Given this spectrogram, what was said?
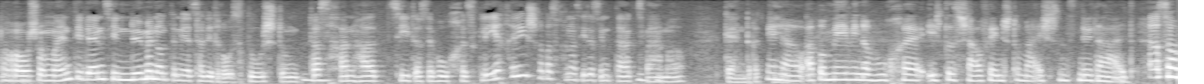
Arrangement in dem Sinne nicht mehr und dann wird es halt wieder austauscht. Und mhm. das kann halt sein, dass eine Woche das Gleiche ist, aber es kann auch sein, dass im Tag mhm. Geändert Genau, aber mehr wie eine Woche ist das Schaufenster meistens nicht mhm. alt. Also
